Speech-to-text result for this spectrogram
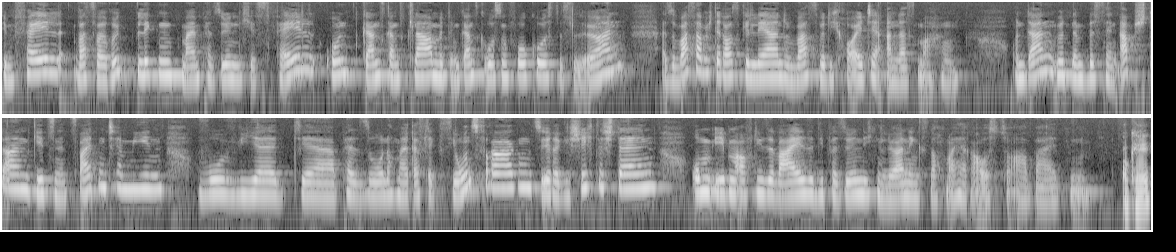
dem Fail, was war rückblickend mein persönliches Fail und ganz, ganz klar mit dem ganz großen Fokus des Learn, also was habe ich daraus gelernt und was würde ich heute anders machen. Und dann mit einem bisschen Abstand geht es in den zweiten Termin, wo wir der Person nochmal Reflexionsfragen zu ihrer Geschichte stellen, um eben auf diese Weise die persönlichen Learnings nochmal herauszuarbeiten. Okay.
